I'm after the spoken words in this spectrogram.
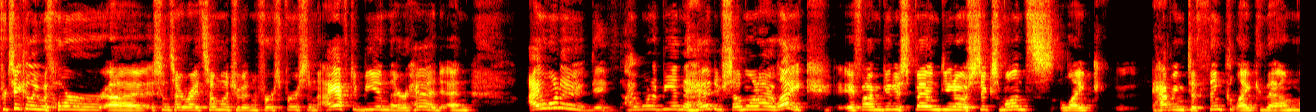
particularly with horror, uh, since I write so much of it in first person, I have to be in their head and I want to I want to be in the head of someone I like. If I'm going to spend, you know, 6 months like having to think like them,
